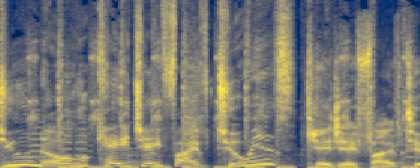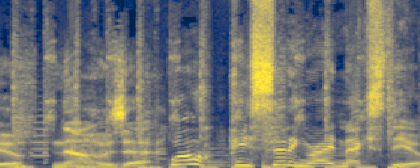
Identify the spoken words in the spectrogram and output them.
do you know who KJ52 is? KJ52? No, who's that? Well, he's sitting right next to you.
